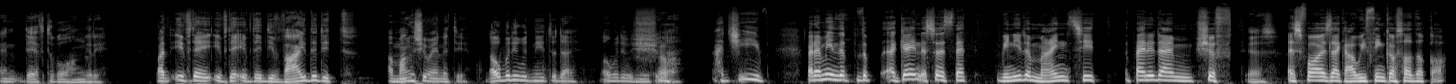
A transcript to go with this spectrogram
and they have to go hungry. But if they if they if they divided it amongst humanity, nobody would need to die. Nobody would need Sure. to die. Ajib. But I mean the, the again so it's that we need a mindset a paradigm shift Yes. as far as like how we think of sadaqah.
